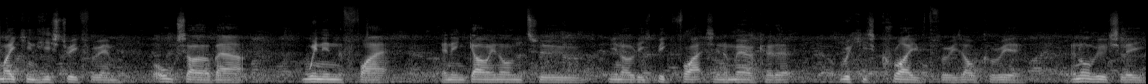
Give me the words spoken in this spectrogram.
making history for him, but also about winning the fight and then going on to you know these big fights in America that Ricky's craved for his whole career. And obviously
